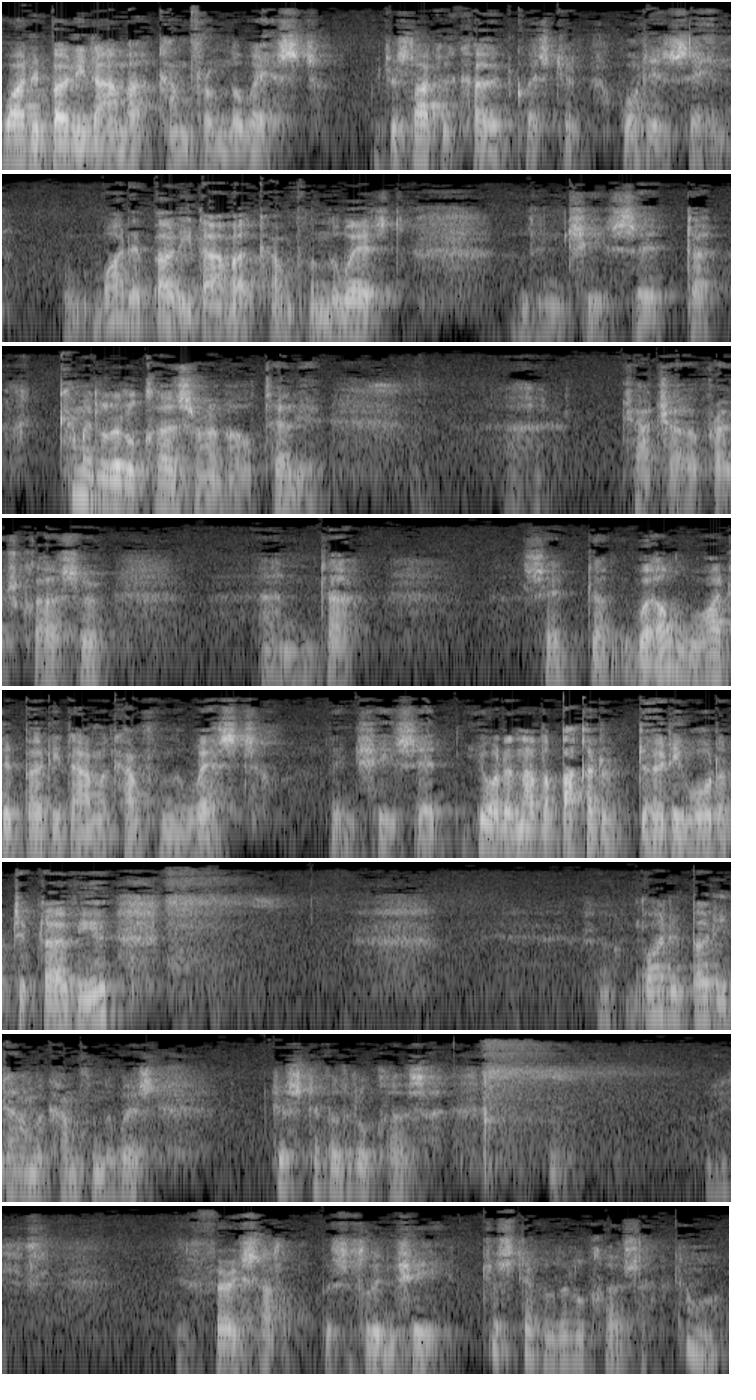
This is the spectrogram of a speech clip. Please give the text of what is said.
Why did Bodhidharma come from the West? Which is like a code question. What is Zen? Why did Bodhidharma come from the West? Lin Chi said, uh, Come in a little closer and I'll tell you. Chow Cho approached closer and uh, said, uh, Well, why did Bodhidharma come from the west? Then she said, You want another bucket of dirty water tipped over you? Why did Bodhidharma come from the west? Just step a little closer. It's, it's very subtle. This is Lin Chi. Just step a little closer. Come on.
